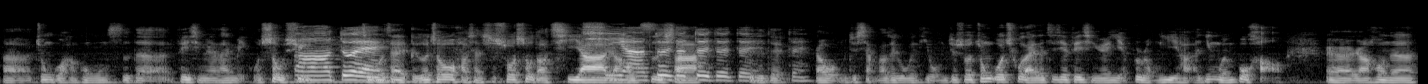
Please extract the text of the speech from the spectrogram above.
呃，中国航空公司的飞行员来美国受训，啊对，结果在德州好像是说受到欺压，然后自杀，对对对对对。对，然后我们就想到这个问题，我们就说中国出来的这些飞行员也不容易哈，英文不好，呃，然后呢，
